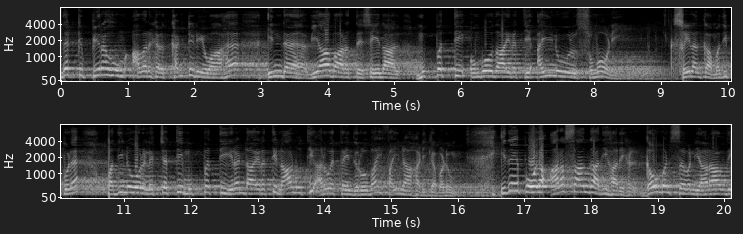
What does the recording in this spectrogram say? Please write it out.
இதற்கு பிறகும் அவர்கள் கண்டினியூவாக இந்த வியாபாரத்தை செய்தால் முப்பத்தி ஒம்போதாயிரத்தி ஐநூறு சுமோனி. ஸ்ரீலங்கா மதிப்புல பதினோரு லட்சத்தி முப்பத்தி இரண்டாயிரத்தி நானூற்றி அறுபத்தைந்து ரூபாய் ஃபைனாக அடிக்கப்படும். இதே போல அரசாங்க அதிகாரிகள் கவர்மெண்ட் செவன் யாராவது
